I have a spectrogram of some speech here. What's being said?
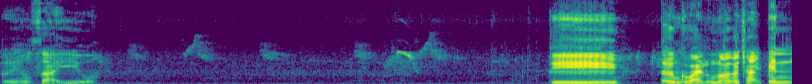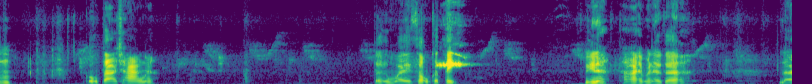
ก็ยังใสอยู่ ที่เติมเข้าไว้ลุงน้อยก็ใช้เป็น ของตาช้างนะ เติมไว้สองกระติก นี่นะ ถ่ายมาแล้วก็ได้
